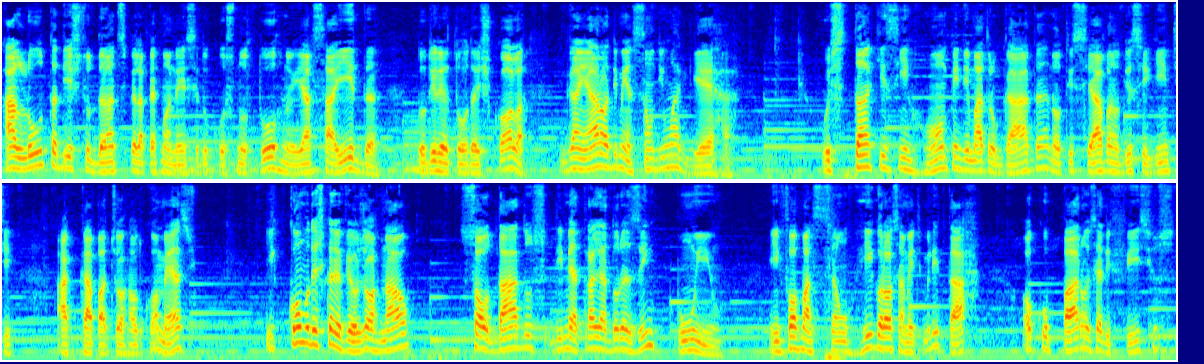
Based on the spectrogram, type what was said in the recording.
a luta de estudantes pela permanência do curso noturno e a saída do diretor da escola ganharam a dimensão de uma guerra. Os tanques irrompem de madrugada, noticiava no dia seguinte a capa do Jornal do Comércio. E como descreveu o jornal, soldados de metralhadoras em punho, informação rigorosamente militar, ocuparam os edifícios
